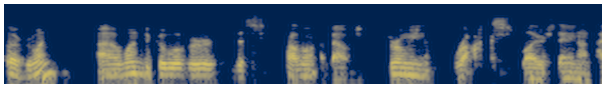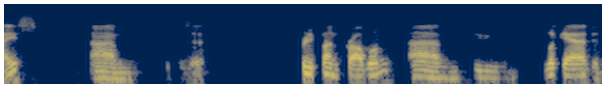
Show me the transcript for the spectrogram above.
Hello, everyone. I wanted to go over this problem about throwing rocks while you're standing on ice. Um, this is a pretty fun problem um, to look at and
